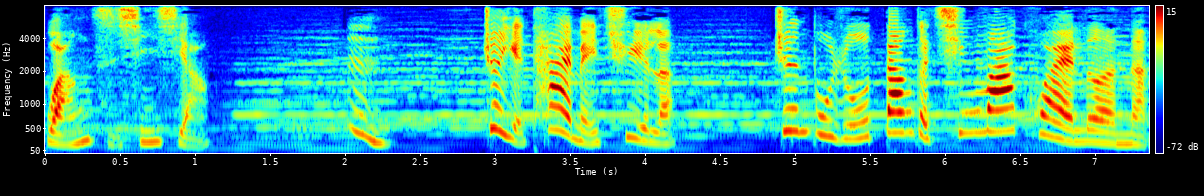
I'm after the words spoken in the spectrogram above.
王子心想：“嗯，这也太没趣了，真不如当个青蛙快乐呢。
